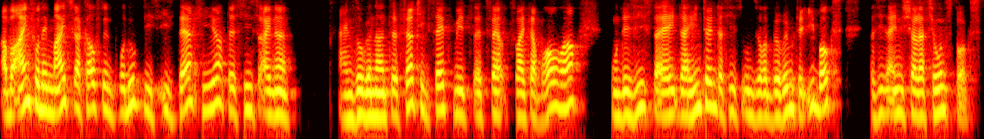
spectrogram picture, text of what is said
Aber ein von den meistverkauften Produkten ist, ist der hier. Das ist eine, ein sogenanntes Fertigset mit zwei Verbraucher. Und das ist dahinter, das ist unsere berühmte E-Box, das ist eine Installationsbox.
